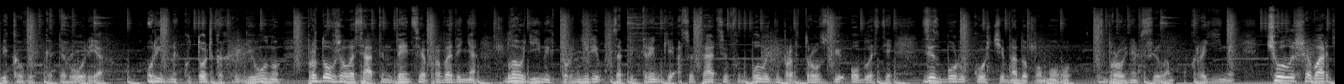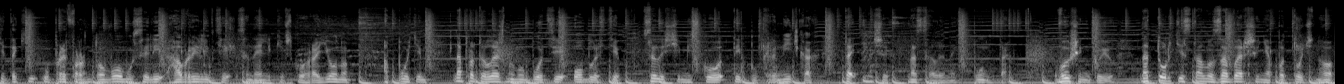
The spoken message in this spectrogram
вікових категоріях. У різних куточках регіону продовжилася тенденція проведення благодійних турнірів за підтримки Асоціації футболу Дніпропетровської області зі збору коштів на допомогу Збройним силам України. Чого лише варті такі у прифронтовому селі Гаврилівці Синельниківського району, а потім на протилежному боці області в селищі міського типу Криничках та інших населених пунктах. Вишенькою на торті стало завершення поточного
